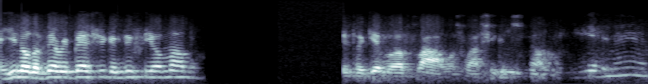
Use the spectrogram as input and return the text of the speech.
And you know the very best you can do for your mother is to give her flowers while she can smell them. Amen.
